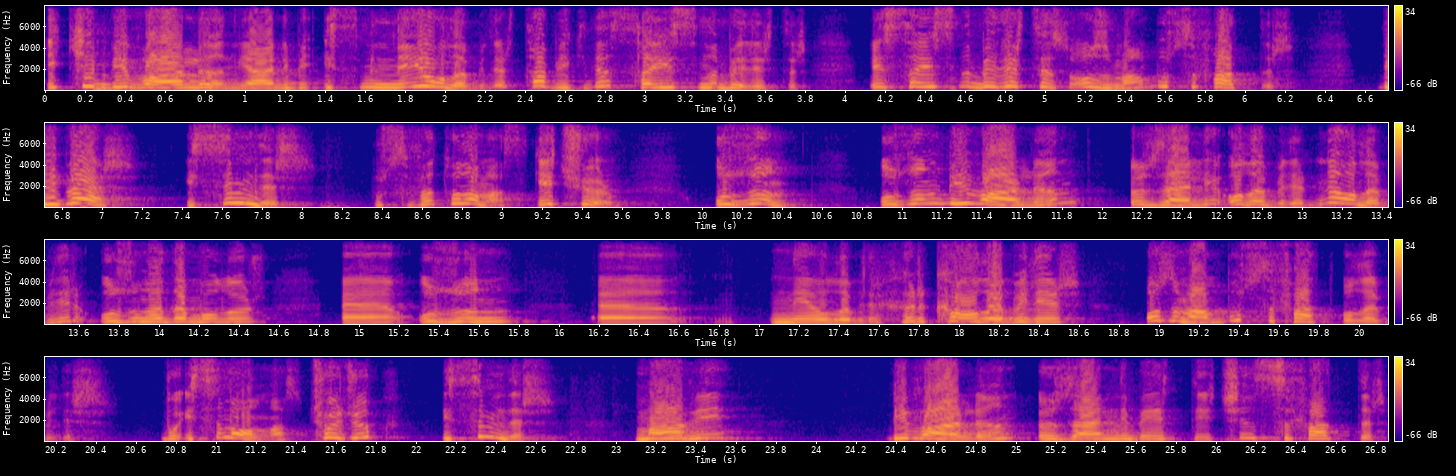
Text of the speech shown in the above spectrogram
İki bir varlığın yani bir ismin neyi olabilir? Tabii ki de sayısını belirtir. E sayısını belirtirse o zaman bu sıfattır. Biber isimdir. Bu sıfat olamaz. Geçiyorum. Uzun. Uzun bir varlığın özelliği olabilir. Ne olabilir? Uzun adam olur. e, uzun e, ne olabilir? Hırka olabilir. O zaman bu sıfat olabilir. Bu isim olmaz. Çocuk isimdir. Mavi bir varlığın özelliğini belirttiği için sıfattır.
